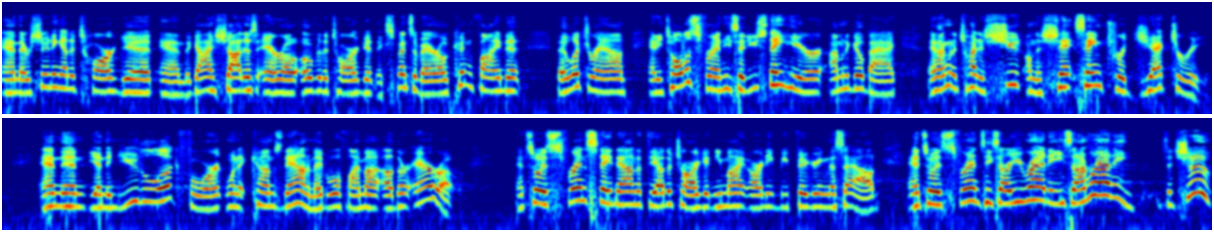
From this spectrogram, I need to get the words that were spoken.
and they were shooting at a target. And the guy shot his arrow over the target, an expensive arrow, couldn't find it. They looked around, and he told his friend, he said, You stay here. I'm going to go back, and I'm going to try to shoot on the sh- same trajectory. And then, and then you look for it when it comes down, and maybe we'll find my other arrow. And so his friends stayed down at the other target, and you might already be figuring this out. And so his friends, he said, Are you ready? He said, I'm ready. He said, Shoot.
